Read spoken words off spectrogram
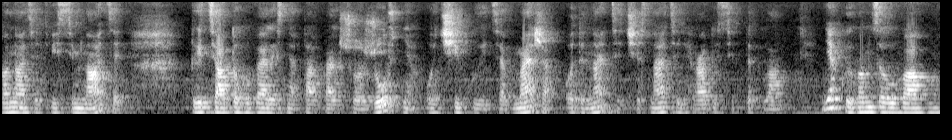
12-18 30 вересня та 1 жовтня очікується в межах 11-16 градусів тепла. Дякую вам за увагу!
